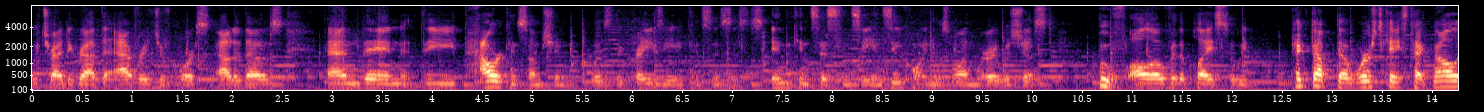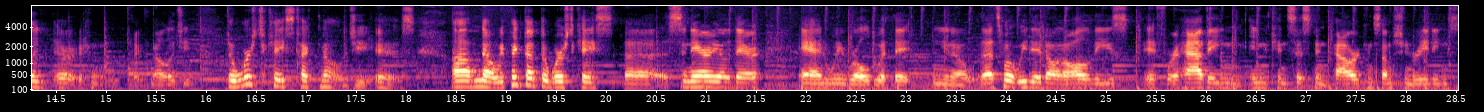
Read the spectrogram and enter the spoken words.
we tried to grab the average, of course, out of those. And then the power consumption was the crazy inconsistency. And Zcoin was one where it was just poof all over the place. So we picked up the worst case technology, er, technology. The worst case technology is. Um, no, we picked up the worst case uh, scenario there and we rolled with it. You know, that's what we did on all of these. If we're having inconsistent power consumption readings,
